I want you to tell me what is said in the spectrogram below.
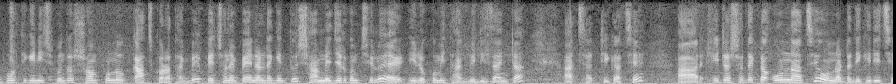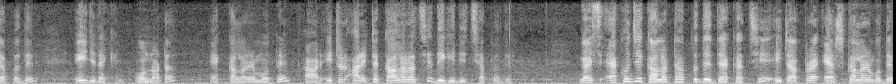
উপর থেকে নিচ পর্যন্ত সম্পূর্ণ কাজ করা থাকবে। পেছনে প্যানেলটা কিন্তু সামনে যেরকম ছিল এরকমই থাকবে ডিজাইনটা। আচ্ছা ঠিক আছে। আর এটার সাথে একটা ওড়না আছে, ওড়নাটা দেখিয়ে দিচ্ছি আপনাদের। এই যে দেখেন, ওড়নাটা। এক কালারের মধ্যে। আর এটার আরেকটা কালার আছে দেখিয়ে দিচ্ছি আপনাদের। গাইস এখন যে কালারটা আপনাদের দেখাচ্ছি এটা আপনারা অ্যাশ কালারের মধ্যে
